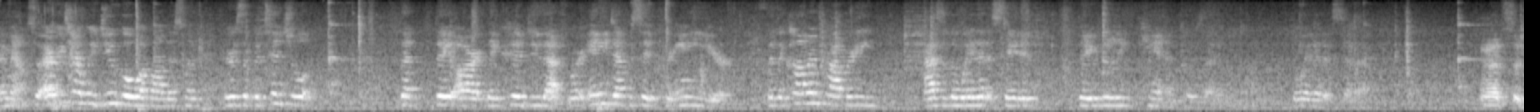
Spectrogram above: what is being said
amount. So every time we do go up on this one, there's a potential that they are, they could do that for any deficit for any year. But the common property, as of the way that it's stated, they really can't impose that anymore. the way that it's set up. And that's a,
